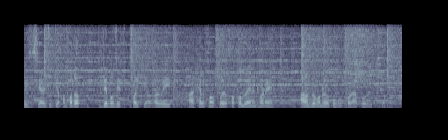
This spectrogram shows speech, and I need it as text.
B C C আইৰ যুটীয়া সম্পাদক দেৱজিৎ শইকীয়া। আৰু এই খেলখনক লৈ সকলোৱে এনেধৰণে আনন্দ মনেৰে উপভোগ কৰা পৰিলক্ষিত হয়।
